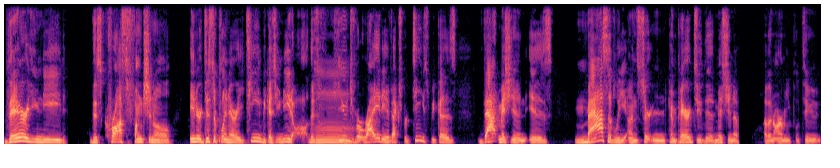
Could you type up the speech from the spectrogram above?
there you need this cross-functional interdisciplinary team because you need all this Mm. huge variety of expertise because that mission is massively uncertain compared to the mission of, of an army platoon.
